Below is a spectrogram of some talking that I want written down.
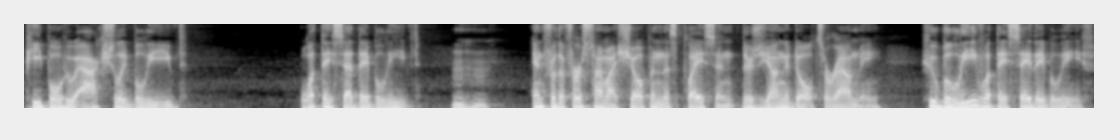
people who actually believed what they said they believed. And for the first time, I show up in this place, and there's young adults around me who believe what they say they believe.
